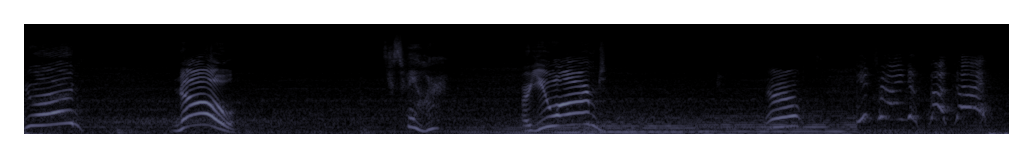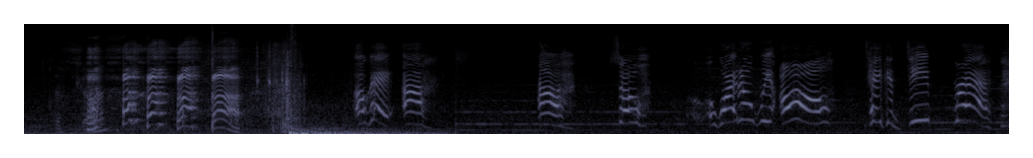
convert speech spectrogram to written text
You armed? No! Yes, we are. Are you armed? No. You're trying to fuck us. Okay, uh, uh, so uh, why don't we all take a deep breath?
